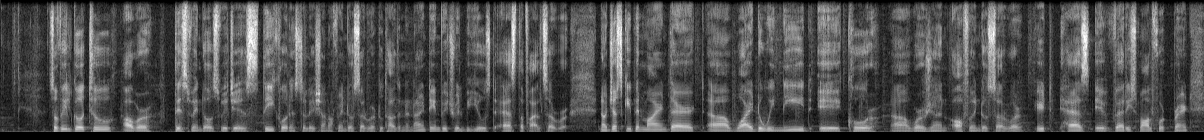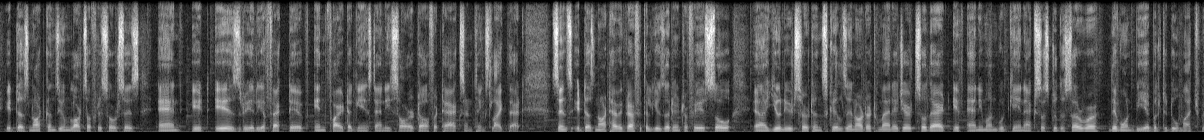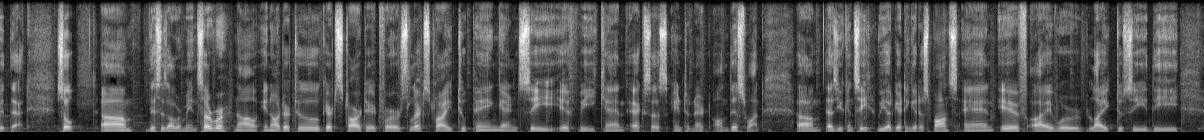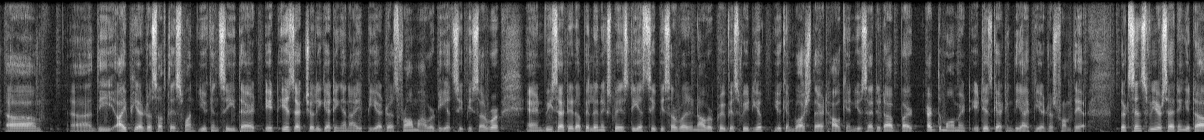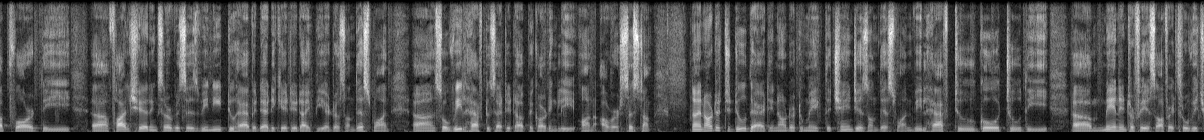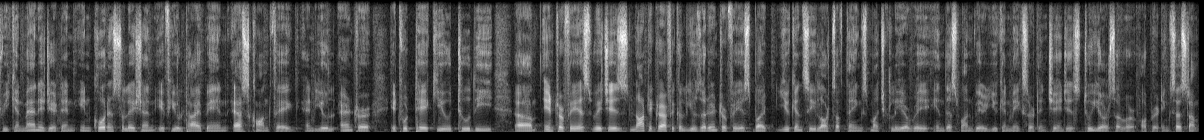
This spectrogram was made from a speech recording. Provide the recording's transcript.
so we'll go to our this Windows which is the core installation of Windows Server 2019 which will be used as the file server. Now just keep in mind that uh, why do we need a core uh, version of Windows Server. It has a very small footprint, it does not consume lots of resources and it is really effective in fight against any sort of attacks and things like that. Since it does not have a graphical user interface so uh, you need certain skills in order to manage it so that if anyone would gain access to the server they won't be able to do much with that. So um, this is our main server now in order to get started first let's try to ping and see if we can access internet on this one um, as you can see we are getting a response and if I would like to see the um, uh, the IP address of this one you can see that it is actually getting an IP address from our DHCP server. And we set it up a Linux based DHCP server in our previous video. You can watch that how can you set it up but at the moment it is getting the IP address from there. But since we are setting it up for the uh, file sharing services we need to have a dedicated IP address on this one. Uh, so we'll have to set it up accordingly on our system now in order to do that, in order to make the changes on this one, we'll have to go to the um, main interface of it through which we can manage it. And in core installation, if you'll type in sconfig and you'll enter, it would take you to the um, interface, which is not a graphical user interface, but you can see lots of things much clearer way in this one where you can make certain changes to your server operating system.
